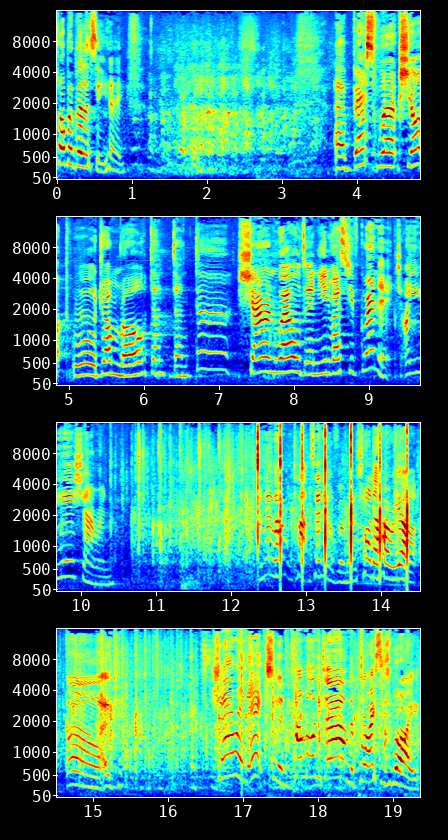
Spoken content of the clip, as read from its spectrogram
Probability, hey. uh, best workshop, oh, drum roll, dun dun dun. Sharon Weldon, University of Greenwich. Are you here, Sharon? I know I haven't clapped any of them. I'm trying to hurry up. Oh, okay. Sharon, excellent. Come on down. The price is right.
